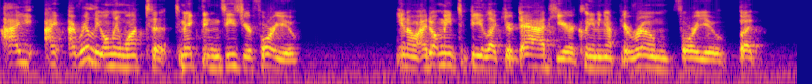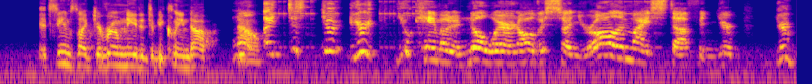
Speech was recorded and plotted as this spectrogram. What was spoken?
I, I, I really only want to, to make things easier for you. You know, I don't mean to be like your dad here cleaning up your room for you, but it seems like your room needed to be cleaned up. No, Al. I just you you you came out of nowhere and all of a sudden you're all in my stuff and you're you're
